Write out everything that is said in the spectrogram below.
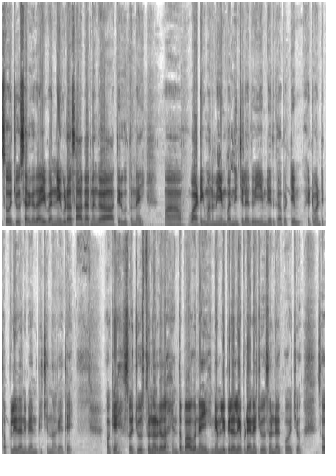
సో చూసారు కదా ఇవన్నీ కూడా సాధారణంగా తిరుగుతున్నాయి. వాటికి మనం ఏం బంధించలేదు ఏం లేదు కాబట్టి ఎటువంటి తప్పు లేదని అనిపించింది నాకైతే. ఓకే సో చూస్తున్నారు కదా ఎంత బాగున్నాయి. నెమలి పిల్లలు ఎప్పుడైనా చూసి ఉండకపోవచ్చు సో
